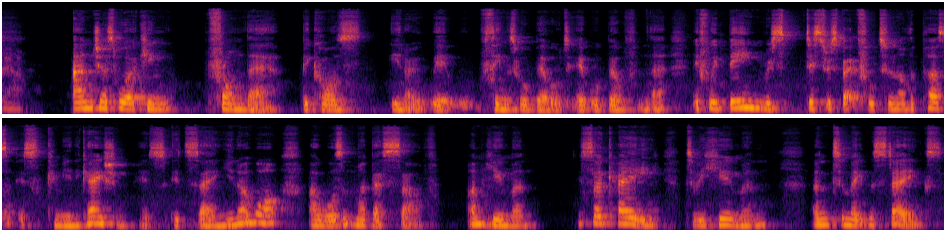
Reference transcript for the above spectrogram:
Yeah. And just working from there because you know it, things will build it will build from there if we've been res- disrespectful to another person it's communication it's it's saying you know what i wasn't my best self i'm human it's okay to be human and to make mistakes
